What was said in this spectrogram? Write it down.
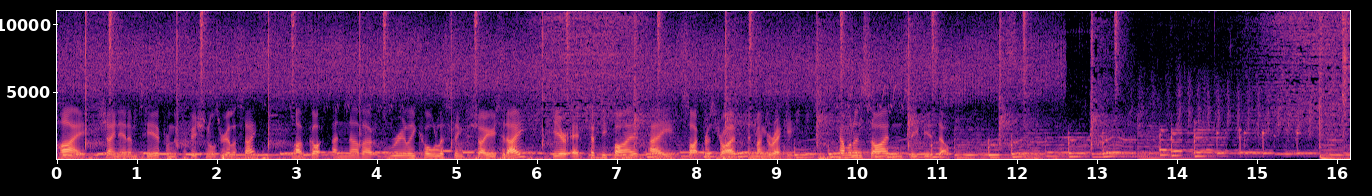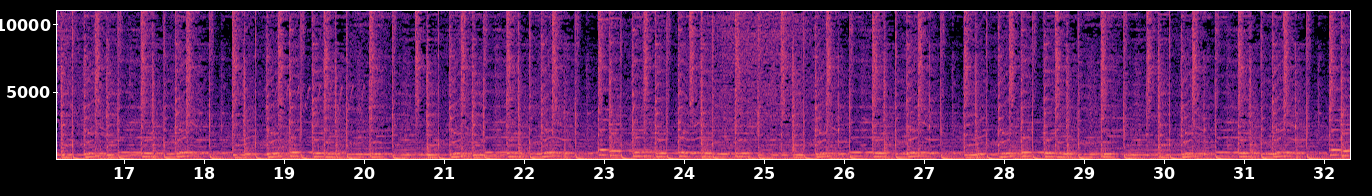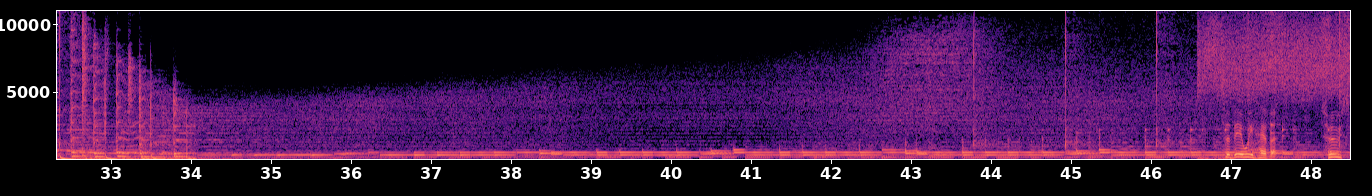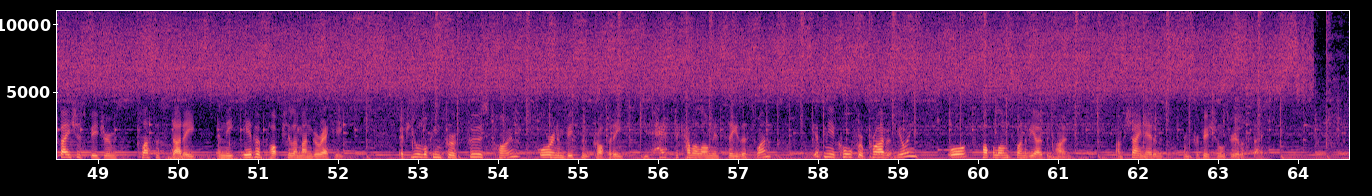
Hi, Shane Adams here from the Professionals Real Estate. I've got another really cool listing to show you today here at 55A Cypress Drive in Maungaraki. Come on inside and see for yourself. So there we have it, two spacious bedrooms plus a study in the ever popular Maungaraki. If you're looking for a first home or an investment property, you have to come along and see this one. Give me a call for a private viewing or hop along to one of the open homes. I'm Shane Adams from Professionals Real Estate.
